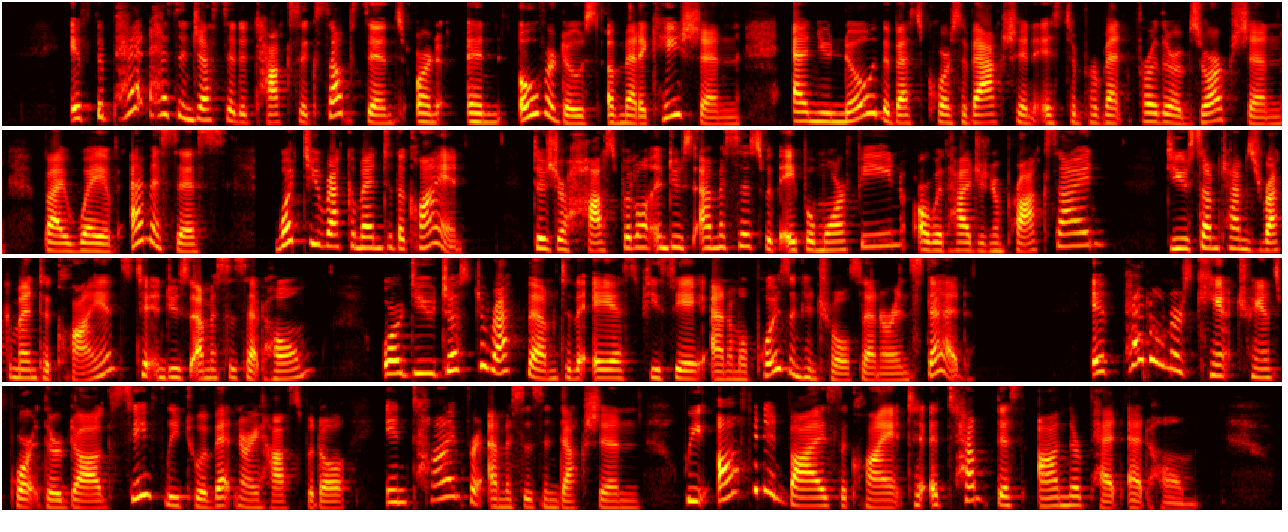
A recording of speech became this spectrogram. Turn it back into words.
If the pet has ingested a toxic substance or an, an, overdose of medication, and you know the best course of action is to prevent further absorption by way of emesis, what do you recommend to the client? Does your hospital induce emesis with apomorphine or with hydrogen peroxide? Do you sometimes recommend to clients to induce emesis at home? Or do you just direct them to the ASPCA Animal Poison Control Center instead? If pet owners can't transport their dog safely to a veterinary hospital in time for emesis induction, we often advise the client to attempt this on their pet at home.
